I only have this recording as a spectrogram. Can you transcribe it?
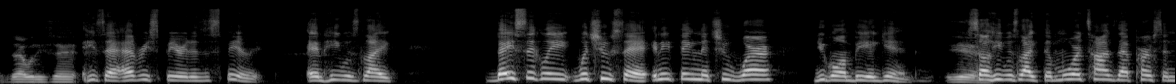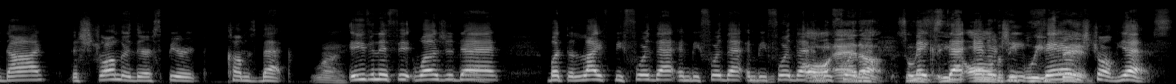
Is that what he said? He said every spirit is a spirit. And he was like basically what you said, anything that you were, you going to be again. Yeah. So he was like the more times that person died, the stronger their spirit comes back. right. Even if it was your dad, but the life before that and before that and mm-hmm. before that All and before that up. So makes he's that all energy he's very been. strong. Yes.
